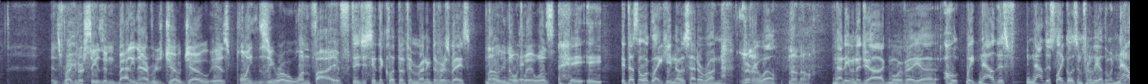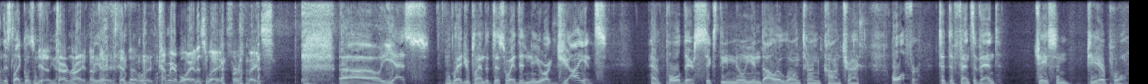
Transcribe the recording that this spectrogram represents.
His regular season batting average, JoJo, is .015. Did you see the clip of him running to first base? No, do you know which it, way it was? It, it, doesn't look like he knows how to run very no, well. No, no. Not even a jog, more of a, uh, oh, wait, now this now this leg goes in front of the other one. Now yeah. this leg goes in front yeah, of the other one. turn right. Okay, yeah. head that way. Come here, boy, this way, first base. oh, yes. I'm glad you planned it this way. The New York Giants have pulled their $60 million long-term contract offer to defensive end Jason Pierre-Paul.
